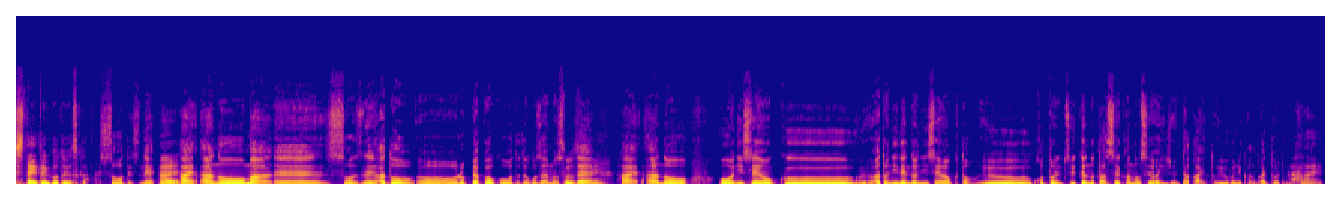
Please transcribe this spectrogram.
したいということですか？そうですね。はい。はい、あのまあ、えー、そうですね。あと600億ほどでございますので、でね、はい。あの2000億、あと2年度2000億ということについての達成可能性は非常に高いというふうに考えております。はい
